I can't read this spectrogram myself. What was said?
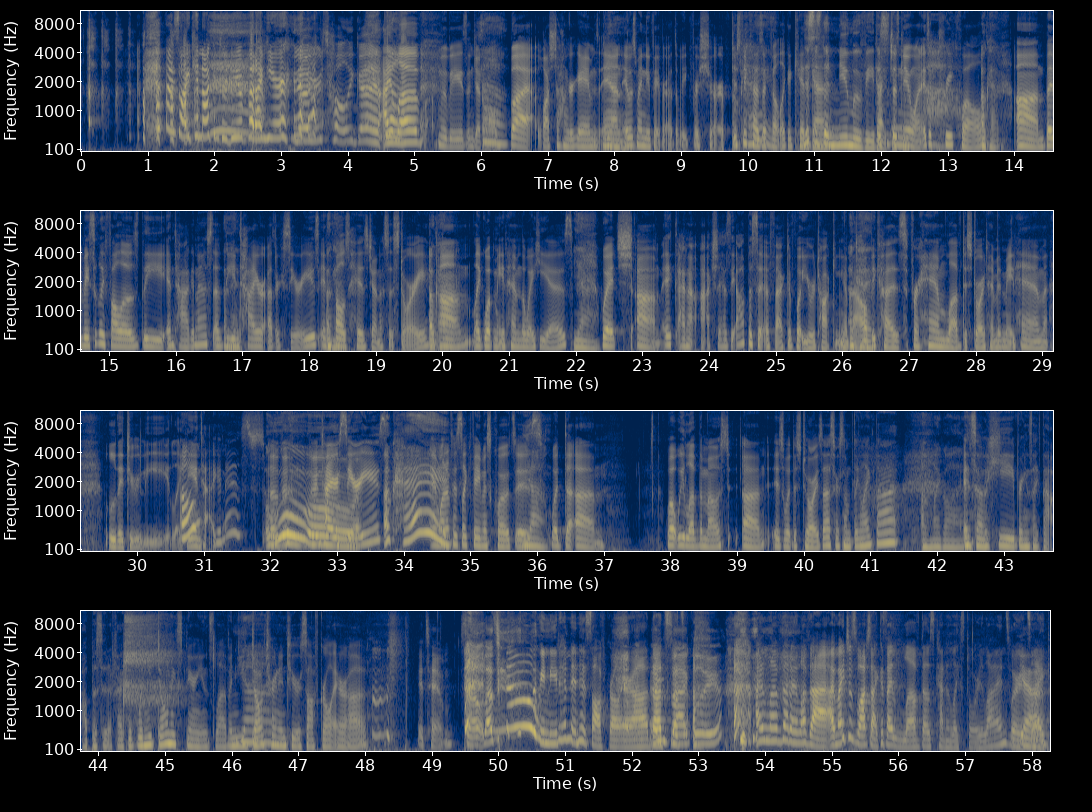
I'm sorry, I cannot contribute, but I'm here. no, you're totally good. I love movies in general, but watched the Hunger Games and it was my new favorite of the week for sure. Just because I felt like a kid This again. is the new movie. That this is the new came- one. It's a prequel. Okay. Um, but it basically follows the antagonist of the entire other series. It follows his genesis story. Okay. Um, like what made him the way he is. Yeah. Which um, it kind of actually has the opposite effect of what you were talking about Okay. because for him, love destroyed him and made him literally like Oh. the antagonist of the, the entire series. Okay. And one of his like famous quotes is Yeah. what do- um what we love the most um is what destroys us or something like that. oh my god. And so he brings like that opposite effect of when you don't experience love and you don't turn into your soft girl era. It's him. So that's no, we need him in his soft girl era. That's that's- exactly. I love that. I love that. I might just watch that because I love those kind of like storylines where Yeah. it's like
